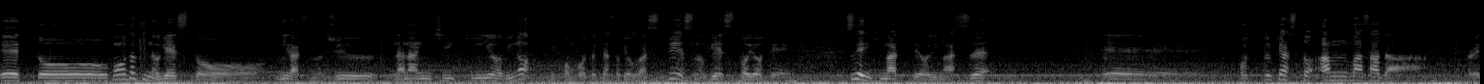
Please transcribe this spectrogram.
えーっとこの時のゲスト2月の17日金曜日の日本ポッドキャスト協会スペースのゲスト予定。すでに決まっております。えーポッドキャストアンバサダーそれ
